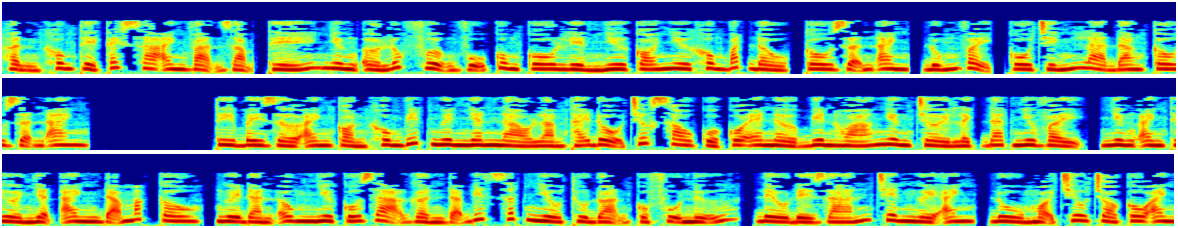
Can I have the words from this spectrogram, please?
hận không thể cách xa anh vạn dặm, thế nhưng ở lúc phượng vũ cung cô liền như có như không bắt đầu, câu dẫn anh, đúng vậy, cô chính là đang câu dẫn anh. Tuy bây giờ anh còn không biết nguyên nhân nào làm thái độ trước sau của cô N biên hóa nghiêng trời lệch đạt như vậy, nhưng anh thừa nhận anh đã mắc câu, người đàn ông như cố dạ gần đã biết rất nhiều thủ đoạn của phụ nữ, đều để dán trên người anh, đủ mọi chiêu trò câu anh,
